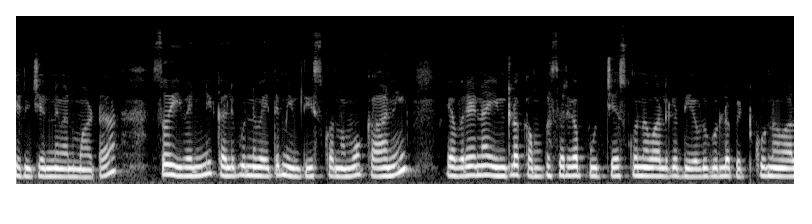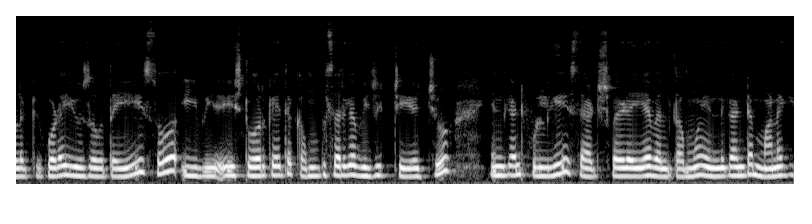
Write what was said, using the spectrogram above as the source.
చిన్న చిన్నవి అనమాట సో ఇవన్నీ కలిపి ఉన్నవి అయితే మేము తీసుకున్నాము. కానీ ఎవరైనా ఇంట్లో కంపల్సరీగా పూజ చేసుకున్న వాళ్ళకి దేవుడి గుడిలో పెట్టుకున్న వాళ్ళకి కూడా యూజ్ అవుతాయి. సో ఇవి ఈ స్టోర్కి అయితే కంపల్సరీగా విజిట్ చేయొచ్చు. ఎందుకంటే ఫుల్గా సాటిస్ఫైడ్ అయ్యే వెళ్తాము. ఎందుకంటే మనకి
